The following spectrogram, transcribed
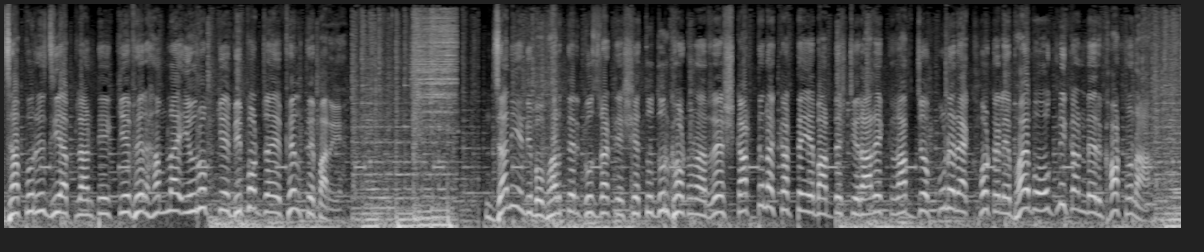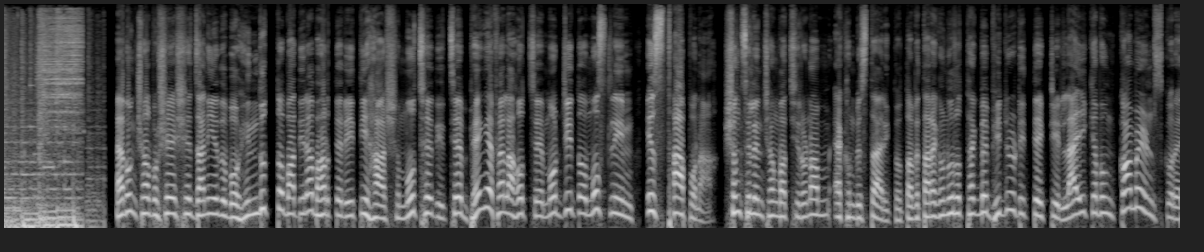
জাপোরিজিয়া প্ল্যান্টে কেভের হামলা ইউরোপকে বিপর্যয়ে ফেলতে পারে। জানিয়ে দিব, ভারতের গুজরাটে সেতু দুর্ঘটনার রেশ কাটতে না কাটতে এবার দেশটির আরেক রাজ্য পুনের এক হোটেলে ভয়াবহ অগ্নিকাণ্ডের ঘটনা। এবং সর্বশেষ জানিয়ে দেব, হিন্দুত্ববাদীরা ভারতের ইতিহাস মুছে দিচ্ছে, ভেঙে ফেলা হচ্ছে মসজিদ ও মুসলিম স্থাপনা। শুনছিলেন সংবাদ শিরোনাম, এখন বিস্তারিত। তবে তার আগে অনুরোধ থাকবে, ভিডিওটিতে একটি লাইক এবং কমেন্টস করে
